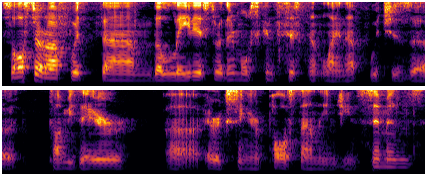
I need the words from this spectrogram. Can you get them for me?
So I'll start off with um, the latest or their most consistent lineup, which is uh, Tommy Thayer, uh, Eric Singer, Paul Stanley, and Gene Simmons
